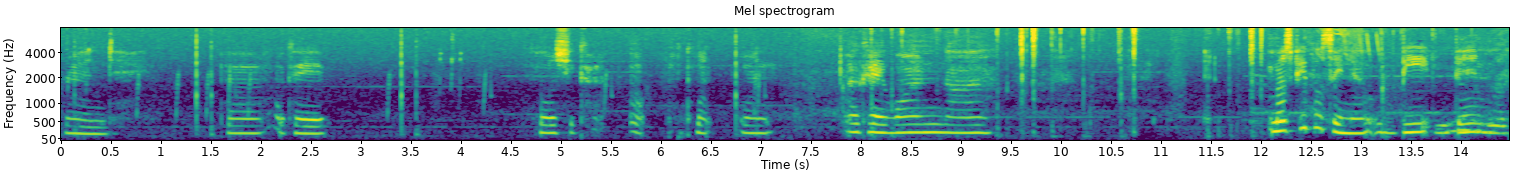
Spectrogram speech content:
friend. Uh, okay. Well, she cut. Oh, come on. One. Okay, one, uh. Most people say no. Be, bin.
